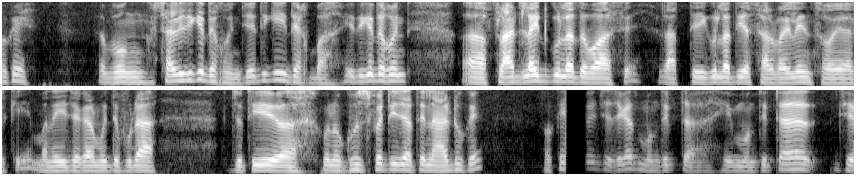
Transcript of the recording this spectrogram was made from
ওকে এবং চারিদিকে দেখুন, যেদিকেই দেখবা, এদিকে দেখুন ফ্লাড লাইটগুলো দেওয়া আছে। রাত্রে এইগুলা দিয়ে সার্ভাইলেন্স হয় আর কি। মানে এই জায়গার মধ্যে পুরা যদি কোনো ঘুষপেটি যাতে না ঢুকে ওকে যে জায়গার মন্দিরটা, এই মন্দিরটার যে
